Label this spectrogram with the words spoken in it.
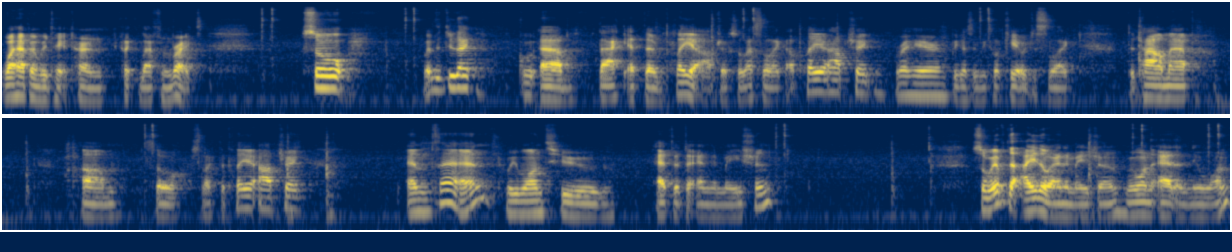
what happened we take a turn, click left and right. So, we have to do that uh, back at the player object. So let's select a player object right here, because if we click here, we'll just select the tile map, um, so select the player object and then we want to edit the animation. So we have the idle animation, we want to add a new one.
